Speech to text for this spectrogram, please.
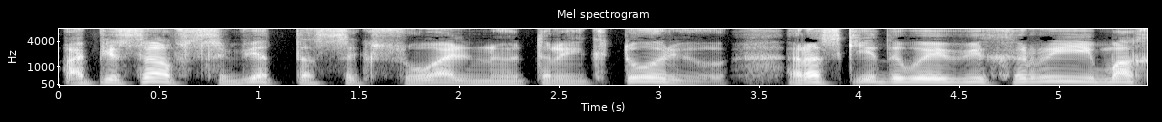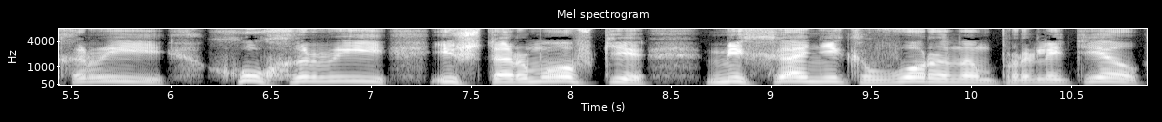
Описав светосексуальную траекторию, раскидывая вихры, махры, хухры и штормовки, механик вороном пролетел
